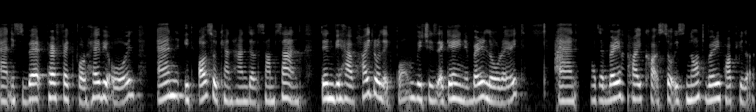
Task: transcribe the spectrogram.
and it's very perfect for heavy oil, and it also can handle some sand. Then we have hydraulic pump, which is again a very low rate and has a very high cost, so it's not very popular.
